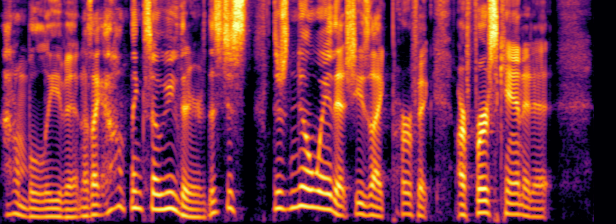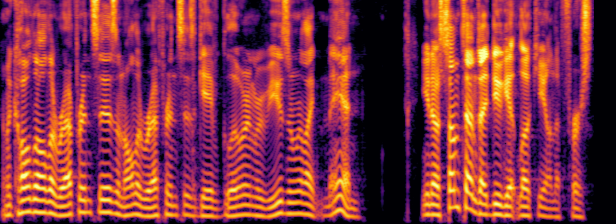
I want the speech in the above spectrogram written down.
I don't believe it. And I was like, I don't think so either. This just, there's no way that she's like perfect, our first candidate. And we called all the references, and all the references gave glowing reviews, and we're like, man, you know, sometimes I do get lucky on the first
